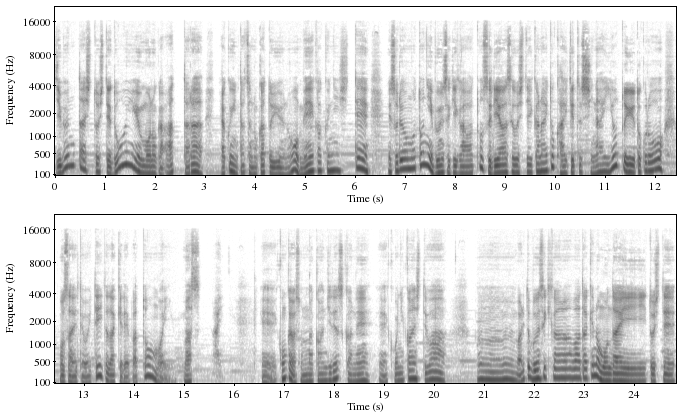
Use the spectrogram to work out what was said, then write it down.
自分たちとしてどういうものがあったら役に立つのかというのを明確にしてそれをもとに分析側とすり合わせをしていかないと解決しないよというところを押さえておいていただければと思います。はいえー、今回はそんな感じですかね。えー、ここに関してはうん割と分析側だけの問題として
